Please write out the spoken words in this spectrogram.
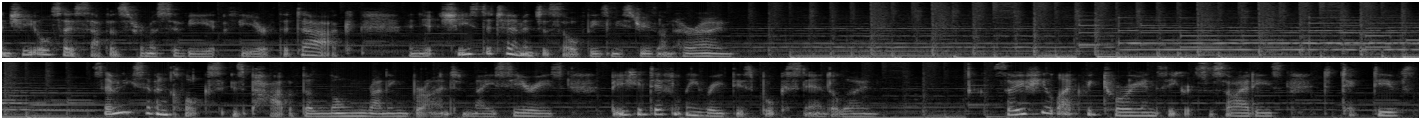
and she also suffers from a severe fear of the dark, and yet she's determined to solve these mysteries on her own. Seventy-seven Clocks is part of the long-running Bryant and May series, but you can definitely read this book standalone. So if you like Victorian secret societies, detectives,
